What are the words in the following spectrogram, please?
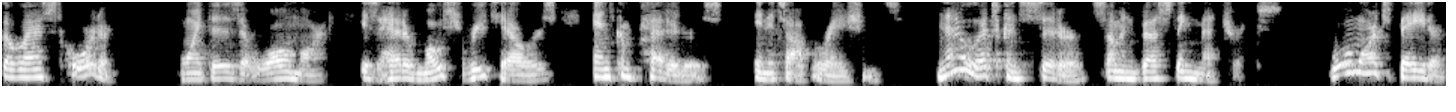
the last quarter. Point is that Walmart is ahead of most retailers and competitors in its operations. Now let's consider some investing metrics. Walmart's beta,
